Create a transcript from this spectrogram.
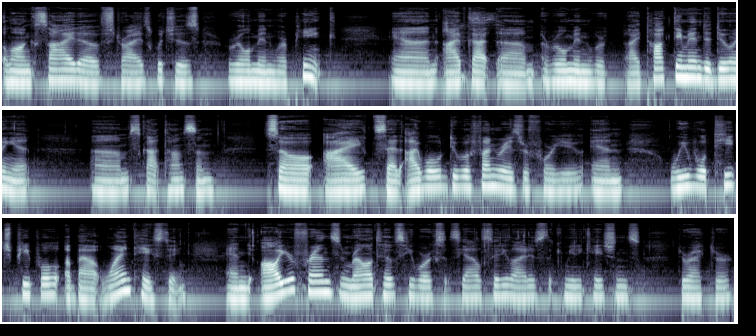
alongside of Strides, which is Real Men Wear Pink. And yes. I've got um, a real men where I talked him into doing it, um, Scott Thompson. So I said, I will do a fundraiser for you, and we will teach people about wine tasting. And all your friends and relatives, he works at Seattle City Light as the communications director.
